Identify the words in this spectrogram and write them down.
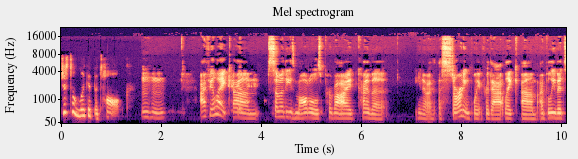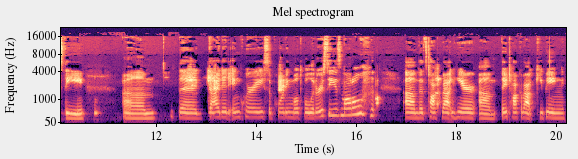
just to look at the talk. Mm-hmm. i feel like um, some of these models provide kind of a you know a, a starting point for that. Like um, i believe it's the um, the guided inquiry supporting multiple literacies model um, that's talked about in here. Um, they talk about keeping,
